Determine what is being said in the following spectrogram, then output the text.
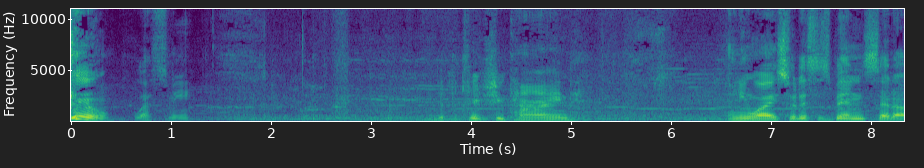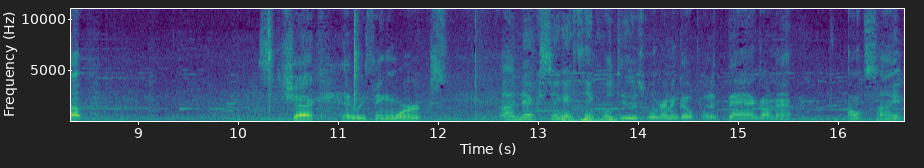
Bless me. Get the tissue kind. Anyway, so this has been set up Let's check, everything works. Uh, next thing I think we'll do is we're gonna go put a bag on that outside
